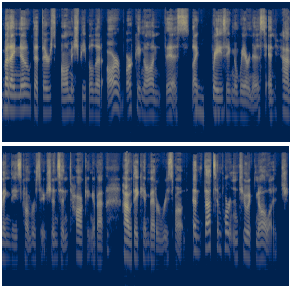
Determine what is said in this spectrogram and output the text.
But I know that there's Amish people that are working on this, like mm-hmm. raising awareness and having these conversations and talking about how they can better respond, and that's important to acknowledge.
